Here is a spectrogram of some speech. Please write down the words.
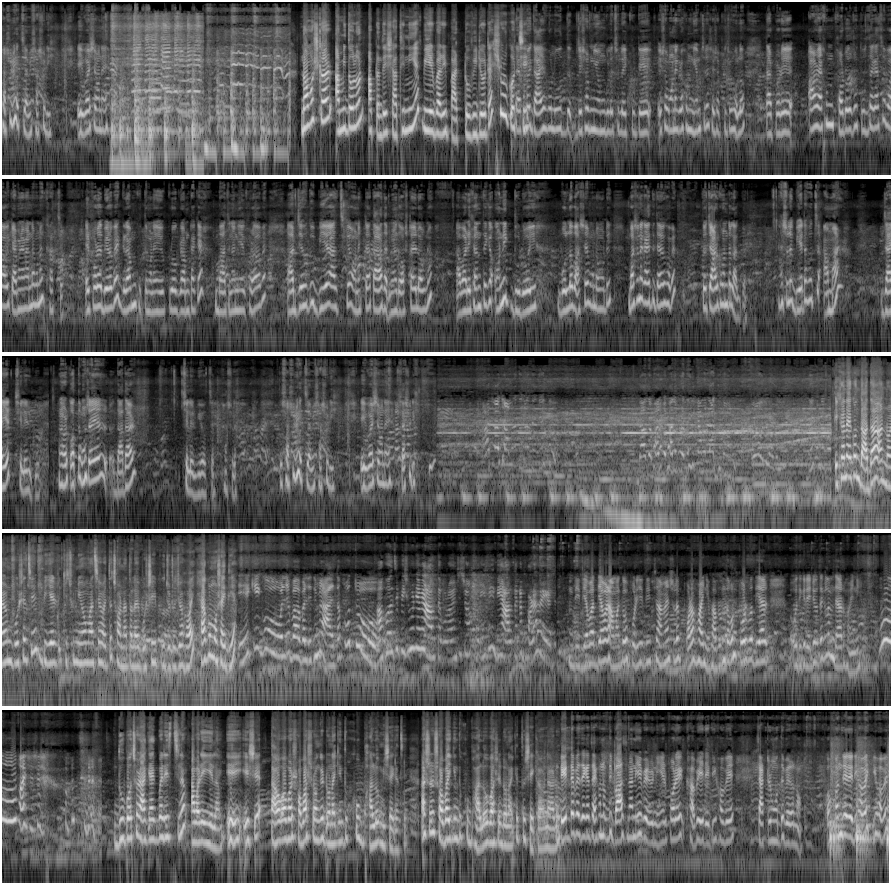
শাশুড়ি হচ্ছে আমি শাশুড়ি। এই বয়সে মানে নমস্কার আমি দোলন আপনাদের সাথে নিয়ে বিয়ের বাড়ির পার্ট টু ভিডিওটা শুরু করছি। গায়ে হলুদ যেসব নিয়মগুলো ছিল একুটে এসব অনেক রকম নিয়ম ছিল সেসব কিছু হলো। তারপরে আর এখন ফটো তুলতে গেছে বা ওই ক্যামেরাম্যানটা মনে হয় খাচ্ছে। এরপরে বেরোবে গ্রাম ঘুরতে মানে পুরো গ্রামটাকে বাজনা নিয়ে ঘোরা হবে আর যেহেতু বিয়ে আজকে অনেকটা তাড়াতাড়ি মানে দশটায় লগ্ন আবার এখান থেকে অনেক দূর ওই বলল বাসে মোটামুটি। বাসে না গাড়িতে যাই হবে, তো চার ঘণ্টা লাগবে। আসলে বিয়েটা হচ্ছে আমার জায়ের ছেলের বিয়ে। মানে আমার কর্তা মশাইয়ের দাদার ছেলের বিয়ে হচ্ছে আসলে। তো শাশুড়ি হচ্ছে আমি শাশুড়ি। এই বয়সে মানে শাশুড়ি। এখানে এখন দাদা আর নয়ন বসেছে। বিয়ের কিছু নিয়ম আছে হয়তো ছনাতলায় বসেই পুজো টুজো হয়। ঠাকুর মশাই দিয়ে। এ কি গো বলে বাবালে তুমি আলতা পড়ছো আমি বলছি পিছুমনি আমি আলতা পরবো আমি চ পরিয়ে দিই দিয়ে আলতাটা ভরা হয়ে গেছে। দিদি আবার দিয়ে আবার আমাকেও পরিয়ে দিচ্ছে। আমি আসলে পড়া হয়নি ভাবলাম তখন পড়ব দিয়ে আর ওদিকে রেডি হতে গেলাম দেওয়ার হয়নি। ও পায়ে শেষে দু বছর আগে একবার এসেছিলাম আবার এই এলাম। এই এসে তাও আবার সবার সঙ্গে ডোনা কিন্তু খুব ভালো মিশে গেছে। আসলে সবাই কিন্তু খুব ভালোবাসে ডোনাকে তো সেই কারণে আরও। দেড়টা বেজে গেছে এখন অব্দি বাস না নিয়ে বেরোনি এরপরে খাবে রেডি হবে চারটের মধ্যে বেরোনো। কখন যে রেডি হবে কি হবে?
